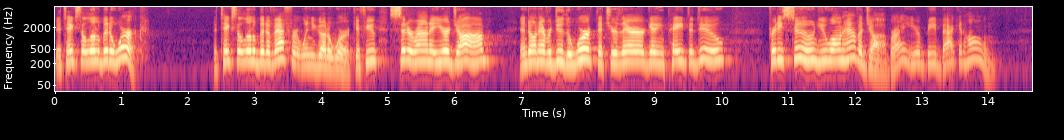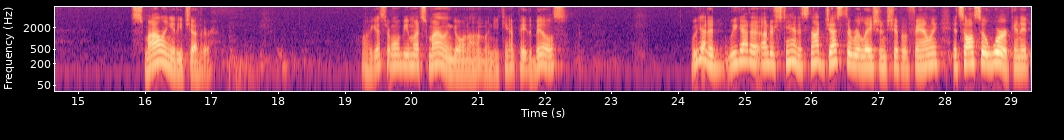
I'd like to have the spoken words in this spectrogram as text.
It takes a little bit of work. It takes a little bit of effort when you go to work. If you sit around at your job and don't ever do the work that you're there getting paid to do, pretty soon you won't have a job, right? You'll be back at home, smiling at each other. Well, I guess there won't be much smiling going on when you can't pay the bills. We got to we got to understand it's not just the relationship of family, it's also work and it,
